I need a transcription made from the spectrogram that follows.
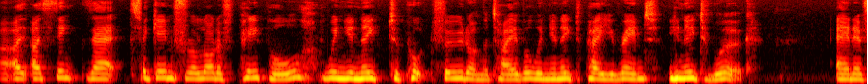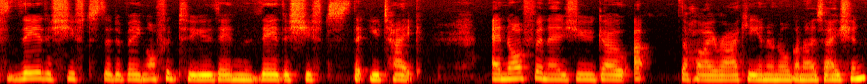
I, I, think that, again, for a lot of people, when you need to put food on the table, when you need to pay your rent, you need to work. And if they're the shifts that are being offered to you, then they're the shifts that you take. And often, as you go up the hierarchy in an organisation,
